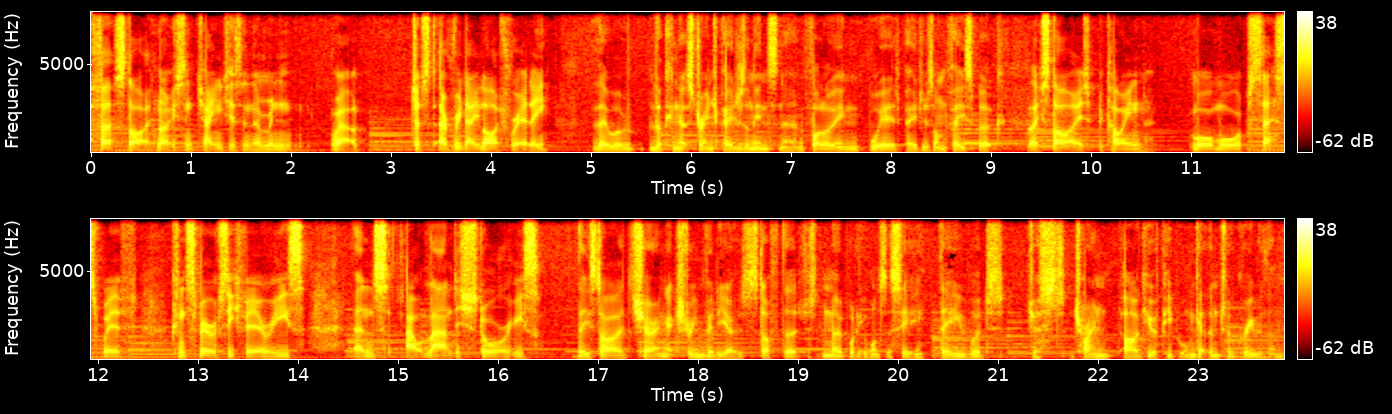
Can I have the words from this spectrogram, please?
first started noticing changes in them in, well, just everyday life really. They were looking at strange pages on the internet and following weird pages on Facebook. They started becoming more and more obsessed with conspiracy theories and outlandish stories. They started sharing extreme videos, stuff that just nobody wants to see. They would just try and argue with people and get them to agree with them.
